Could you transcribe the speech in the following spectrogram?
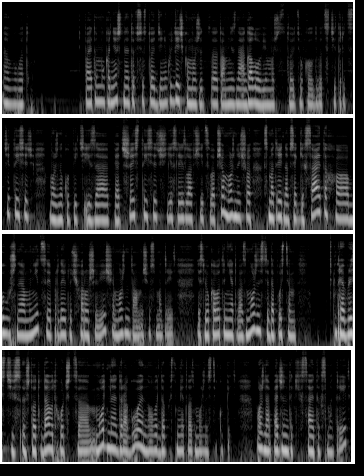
Вот. Поэтому, конечно, это все стоит денег. Уздечка может, э, там, не знаю, головье может стоить около 20-30 тысяч. Можно купить и за 5-6 тысяч, если изловчиться. Вообще можно еще смотреть на всяких сайтах. Э, бэушные амуниции продают очень хорошие вещи. Можно там еще смотреть. Если у кого-то нет возможности, допустим, приобрести что-то, да, вот хочется модное, дорогое, но вот, допустим, нет возможности купить. Можно, опять же, на таких сайтах смотреть,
